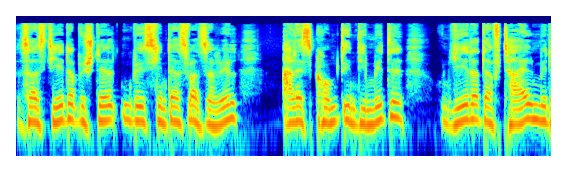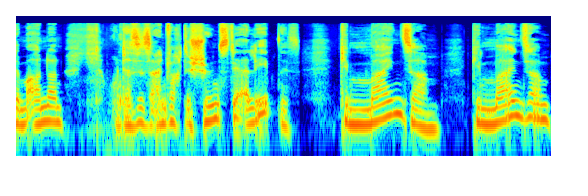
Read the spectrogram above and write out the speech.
Das heißt, jeder bestellt ein bisschen das, was er will. Alles kommt in die Mitte und jeder darf teilen mit dem anderen. Und das ist einfach das schönste Erlebnis. Gemeinsam, gemeinsam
